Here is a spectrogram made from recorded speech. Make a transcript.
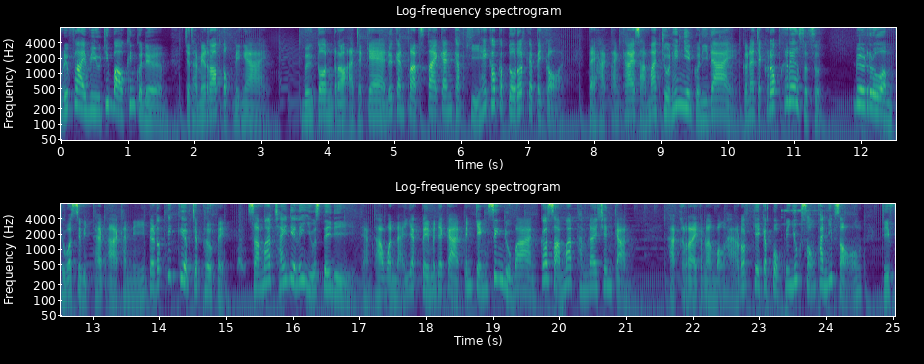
หรือฟลายวิวที่เบาขึ้นกว่าเดิม จะทำให้รอบตกได้ง่าย เบื้องต้นเราอาจจะแก้ด้วยการปรับสไตล์การขับขี่ให้เข้ากับตัวรถกันไปก่อน แต่หากทางค่ายสามารถจูนให้เนียนกว่านี้ได้ ก็น่าจะครบเครื่องสุดๆ โดยรวมถือว่า Civic Type R คันนี้เป็นรถที่เกือบจะ perfect สามารถใช้ daily use ได้ดี แถมถ้าวันไหนอยากเปลี่ยนบรรยากาศเป็นเก๋งซิ่งดูบ้าง ก็สามารถทำได้เช่นกัน หากใครกำลังมองหารถเกียร์กระปุกในยุค 2022 ที่แฝ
